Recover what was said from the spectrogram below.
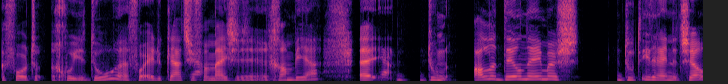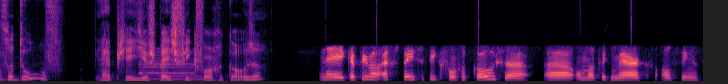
voor het goede doel, uh, voor educatie Ja. van meisjes in Gambia. Uh, Ja. Doen alle deelnemers, doet iedereen hetzelfde doel? Of heb je hier specifiek Ehm, voor gekozen? Nee, ik heb hier wel echt specifiek voor gekozen. Uh, omdat ik merk, al sinds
